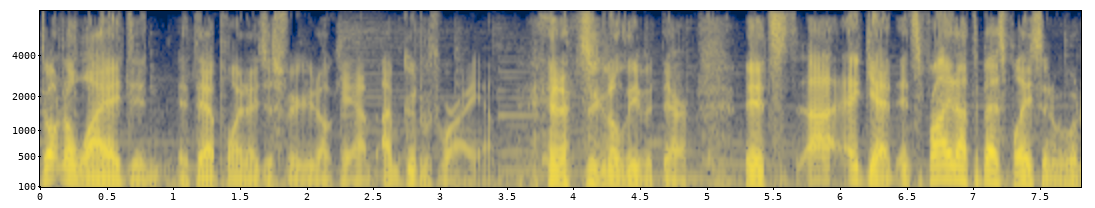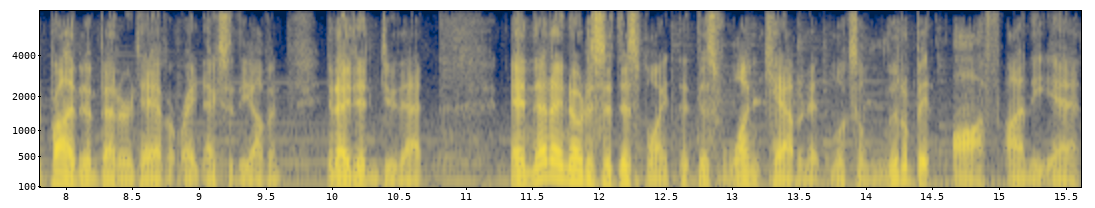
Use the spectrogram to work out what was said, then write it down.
Don't know why I didn't. At that point, I just figured, okay, I'm, I'm good with where I am. and I'm just going to leave it there. It's uh, again, it's probably not the best place, and it would have probably been better to have it right next to the oven, and I didn't do that. And then I noticed at this point that this one cabinet looks a little bit off on the end,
